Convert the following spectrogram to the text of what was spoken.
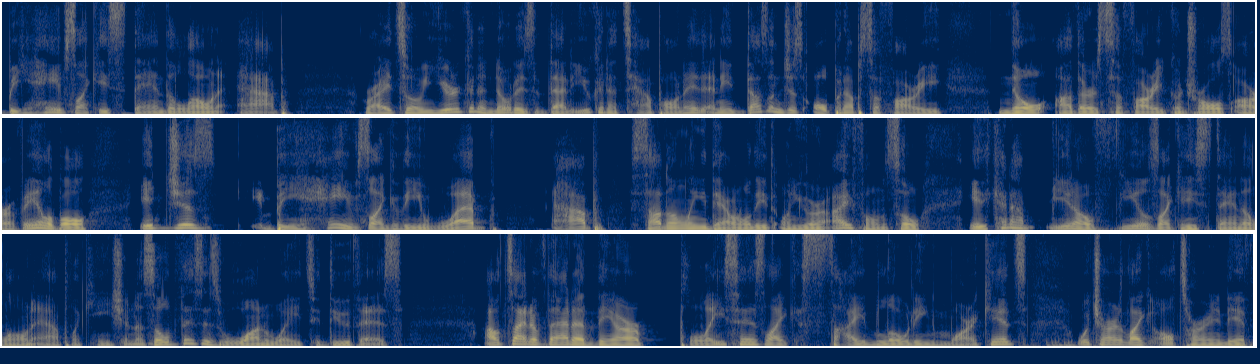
behaves like a standalone app. Right, so you're gonna notice that you can tap on it and it doesn't just open up Safari, no other Safari controls are available. It just behaves like the web app suddenly downloaded on your iPhone. So it kind of, you know, feels like a standalone application. So this is one way to do this. Outside of that, uh, there are places like side loading markets, which are like alternative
